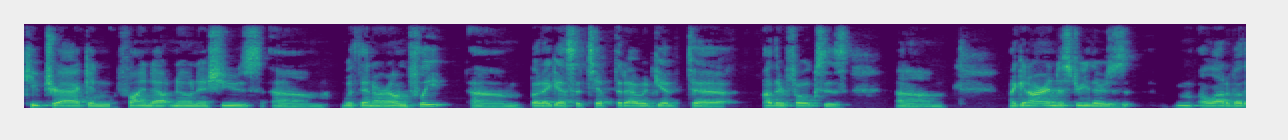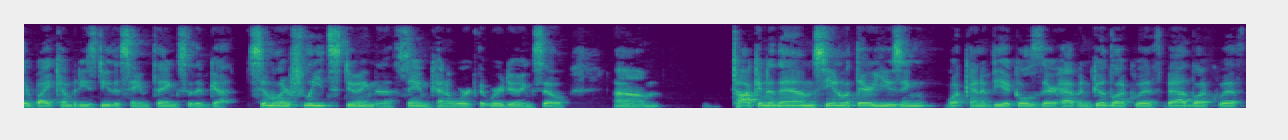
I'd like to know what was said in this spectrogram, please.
keep track and find out known issues um, within our own fleet. Um, but I guess a tip that I would give to other folks is um, like in our industry, there's a lot of other bike companies do the same thing. So they've got similar fleets doing the same kind of work that we're doing. So um, talking to them, seeing what they're using, what kind of vehicles they're having good luck with, bad luck with,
